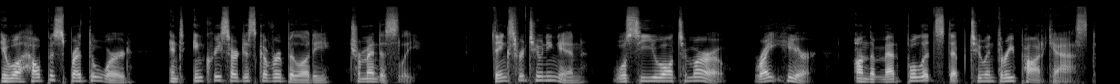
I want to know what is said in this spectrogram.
It will help us spread the word and increase our discoverability tremendously. Thanks for tuning in. We'll see you all tomorrow, right here on the MedBullets Step 2 and 3 podcast.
